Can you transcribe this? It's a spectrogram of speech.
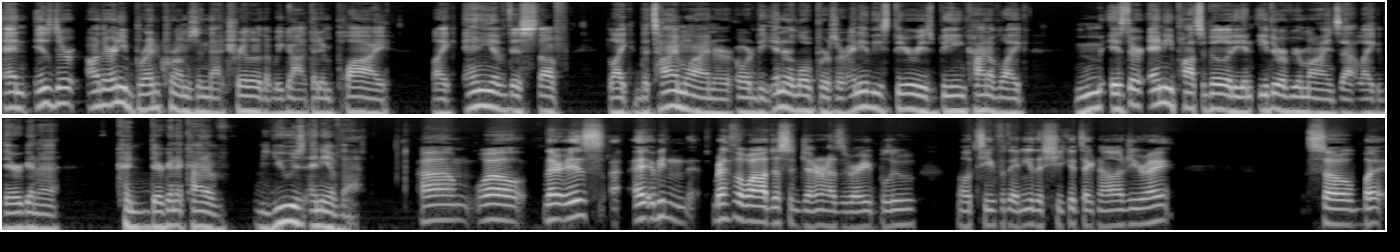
and is there are there any breadcrumbs in that trailer that we got that imply like any of this stuff like the timeline or or the interlopers or any of these theories being kind of like is there any possibility in either of your minds that like they're going to con- they're going to kind of use any of that? Um, well, there is. I, I mean, Breath of the Wild just in general has a very blue motif with any of the Sheikah technology, right? So, but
